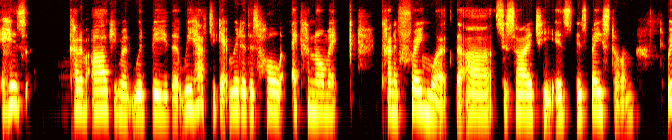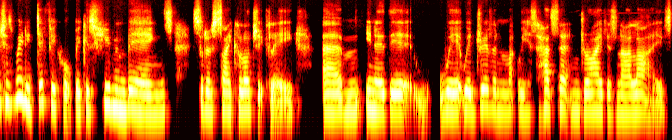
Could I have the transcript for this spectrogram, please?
his kind of argument would be that we have to get rid of this whole economic kind of framework that our society is is based on which is really difficult because human beings sort of psychologically um, you know the we're, we're driven we have certain drivers in our lives.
